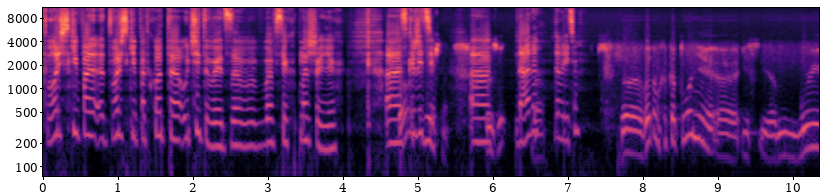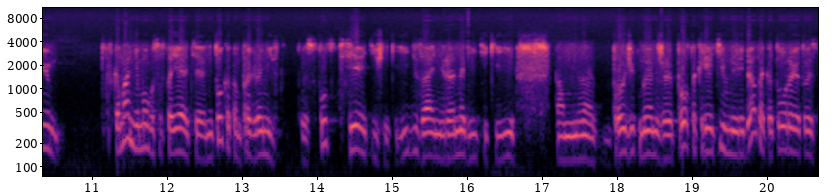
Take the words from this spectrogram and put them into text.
Творческий, творческий подход э, учитывается во всех отношениях. А, да, Скажите, а, есть, да, да, да, говорите. Э, в этом хакатоне э, мы в команде могут состоять не только там программисты, то есть тут все айтишники, и дизайнеры, аналитики, и там, не знаю, проект менеджеры просто креативные ребята, которые, то есть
